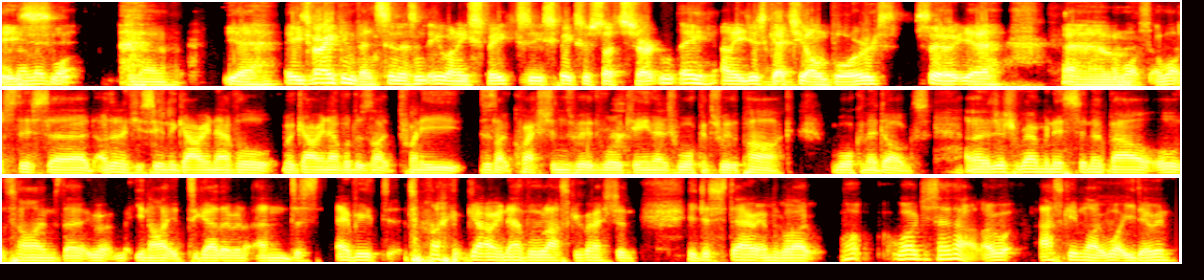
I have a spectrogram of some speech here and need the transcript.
I love what you know. Yeah, he's very convincing, isn't he? When he speaks, he speaks with such certainty, and he just gets you on board. So yeah, um, I watched I watched this. Uh, I don't know if you've seen the Gary Neville, where Gary Neville does like twenty, does like questions with Roy Keane. They're just walking through the park, walking their dogs, and they're just reminiscing about all the times that United together, and, and just every time Gary Neville will ask a question, you just stare at him and go like, "What? Why would you say that?" Like, what, ask him like, "What are you doing?"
